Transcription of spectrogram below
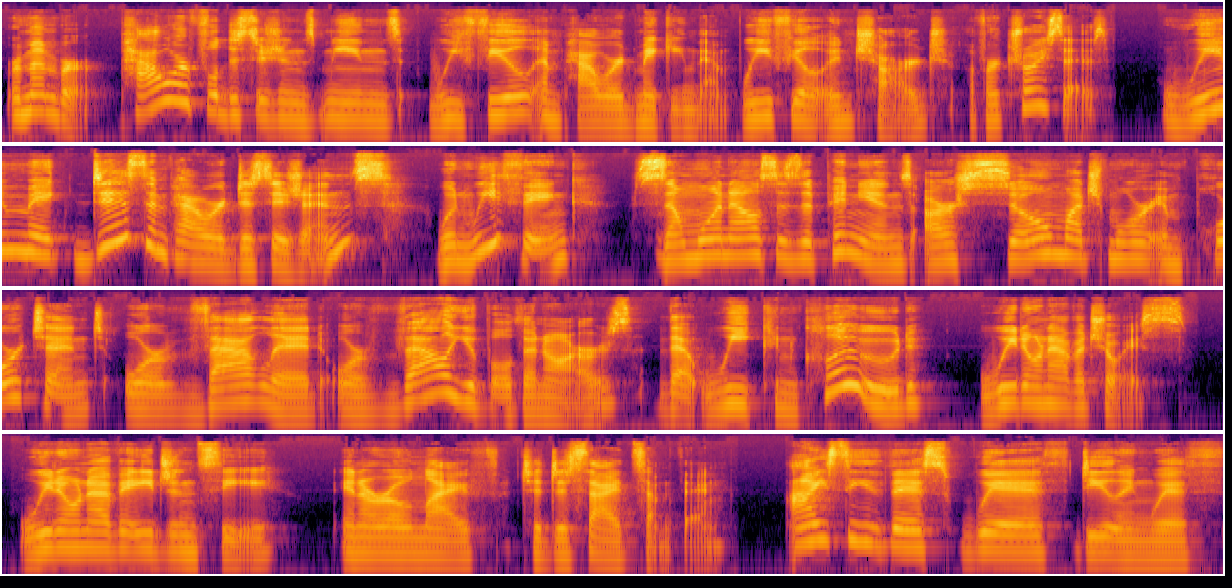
Remember, powerful decisions means we feel empowered making them. We feel in charge of our choices. We make disempowered decisions when we think someone else's opinions are so much more important or valid or valuable than ours that we conclude we don't have a choice. We don't have agency in our own life to decide something. I see this with dealing with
